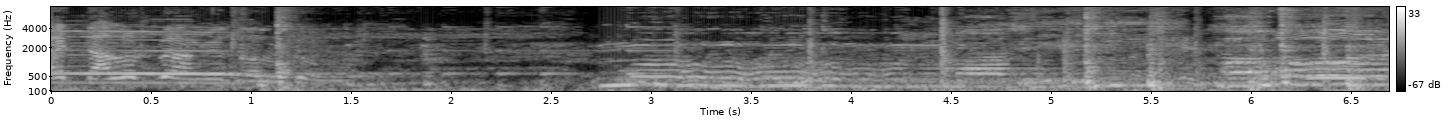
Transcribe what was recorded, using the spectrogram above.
ভাই ডাল উঠবে আমিও জল উঠবো। মন মাঝি খবর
